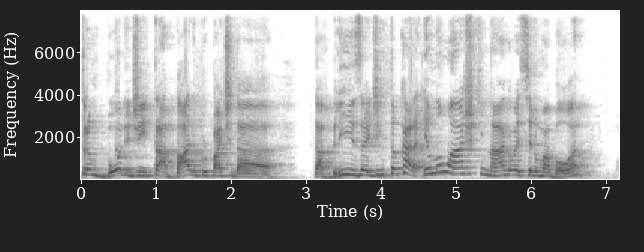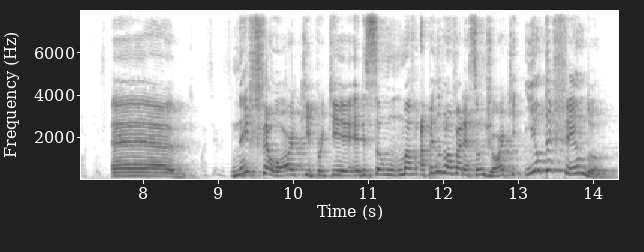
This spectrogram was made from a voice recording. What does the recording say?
trambolho de trabalho por parte da, da Blizzard. Então, cara, eu não acho que Naga vai ser uma boa. É... Nem Fel Orc, porque eles são uma, apenas uma variação de Orc. E eu defendo.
